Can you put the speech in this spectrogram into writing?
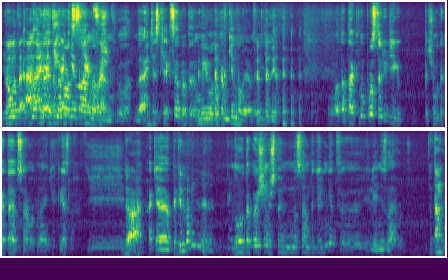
Ну вот Это, а- а- это, оде- наоборот, одесский странно акцент. очень было. Да, одесский акцент, это- мы его только в кино, наверное, видели. А так, ну, просто люди почему-то катаются вот на этих креслах. И- Да. Хотя, Так инвалиды, наверное? ну, такое ощущение, что на самом-то деле нет, э, или я не знаю, Ну, там,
